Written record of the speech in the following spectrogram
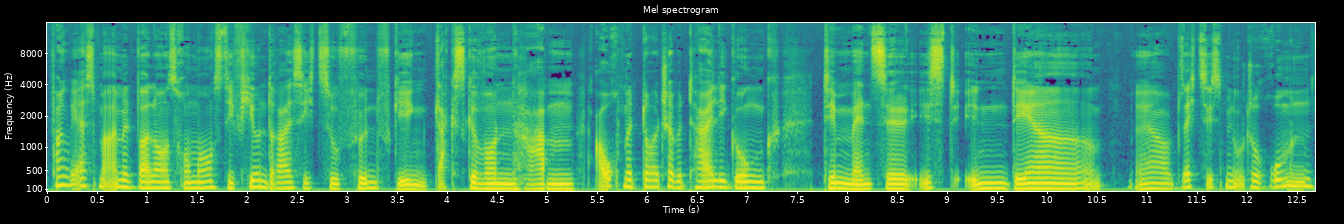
Fangen wir erstmal an mit Valence Romans, die 34 zu 5 gegen DAX gewonnen haben. Auch mit deutscher Beteiligung. Tim Menzel ist in der ja, 60. Minute rum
